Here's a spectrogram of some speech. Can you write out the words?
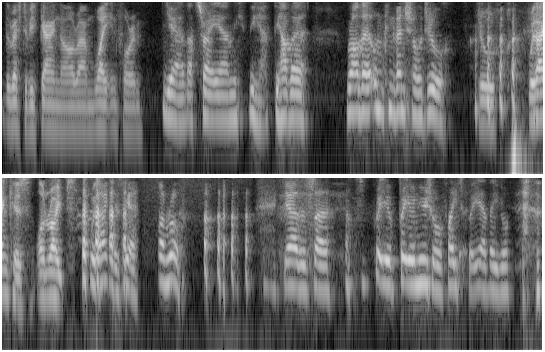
the rest of his gang are um, waiting for him. Yeah, that's right. Yeah, and they, they have a rather unconventional duel Jewel with anchors on ropes. with anchors. yeah, on rope. yeah, there's uh, that's pretty pretty unusual fight, but yeah, there you go.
